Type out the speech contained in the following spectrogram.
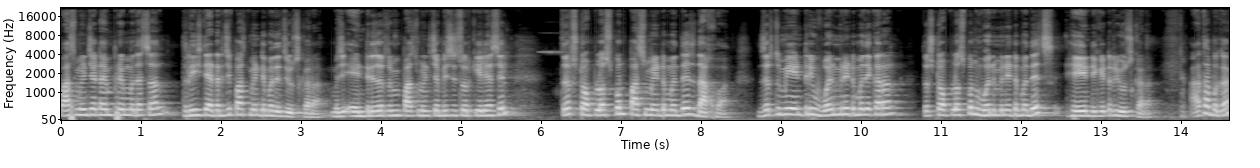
पाच मिनिटच्या टाईम फ्रेममध्ये असाल तर ही स्ट्रॅटर्जी पाच मिनिटमध्येच यूज करा. म्हणजे एंट्री जर तुम्ही पाच मिनिटच्या बेसिसवर केली असेल तर स्टॉप लॉस पण पाच मिनिटमध्येच दाखवा. जर तुम्ही एंट्री वन मिनिटमध्ये कराल तर स्टॉप लॉस पण वन मिनिटमध्येच हे इंडिकेटर यूज करा. आता बघा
